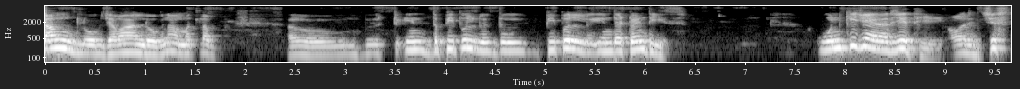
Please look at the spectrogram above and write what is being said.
यंग लोग, जवान लोग ना मतलब in the people the people in the 20s उनकी जो एनर्जी थी और जिस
